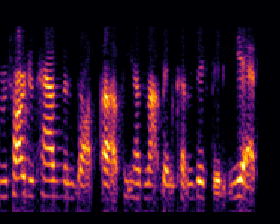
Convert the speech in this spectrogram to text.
some charges have been brought up. He has not been convicted yet.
